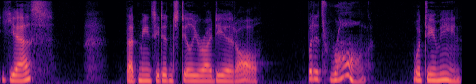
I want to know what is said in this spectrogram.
Yes. That means he didn't steal your idea at all. But it's wrong. What do you mean?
